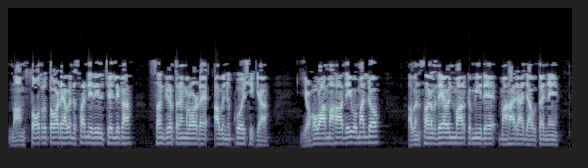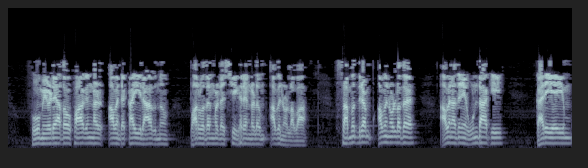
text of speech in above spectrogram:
നാം സ്തോത്രത്തോടെ അവന്റെ സന്നിധിയിൽ ചെല്ലുക. സങ്കീർത്തനങ്ങളോടെ അവന് ഘോഷിക്ക. യഹോവ മഹാദൈവമല്ലോ. അവൻ സകലദേവന്മാർക്കും മീതെ മഹാരാജാവ് തന്നെ. ഭൂമിയുടെ അധോഭാഗങ്ങൾ അവന്റെ കൈയിലാകുന്നു പർവതങ്ങളുടെ ശിഖരങ്ങളും അവനുള്ളവ. സമുദ്രം അവനുള്ളത് അവനതിനെ ഉണ്ടാക്കി കരയെയും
